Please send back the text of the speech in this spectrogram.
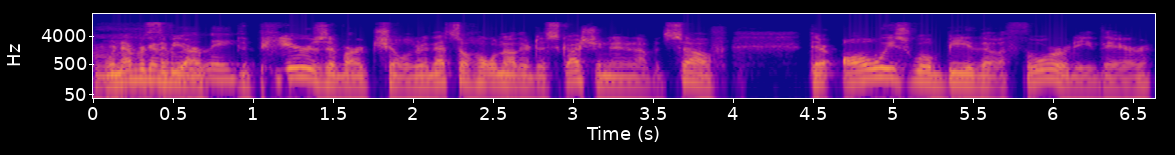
We're never going to be our, the peers of our children. That's a whole nother discussion in and of itself. There always will be the authority there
